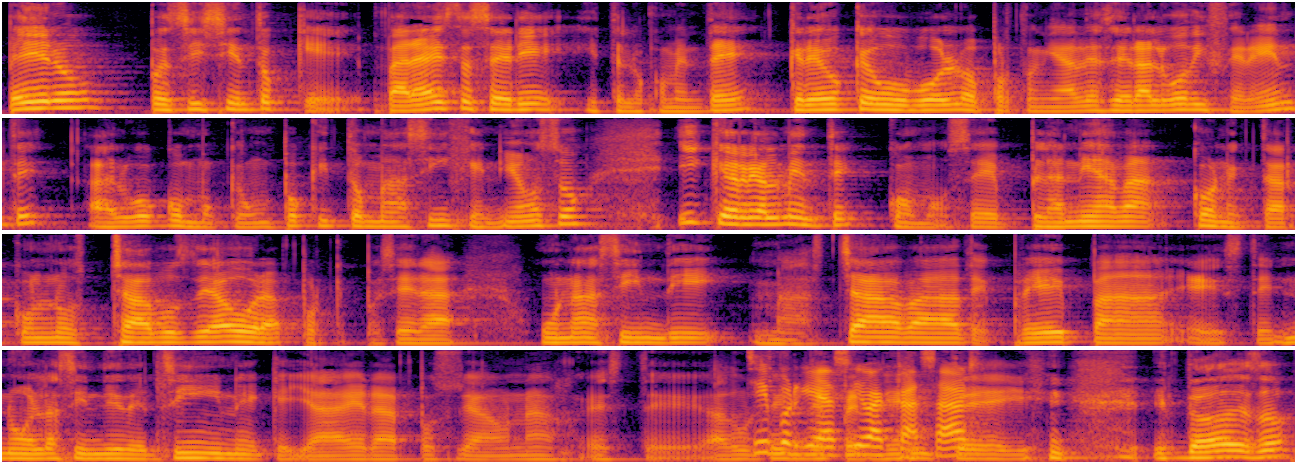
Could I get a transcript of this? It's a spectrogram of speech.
Pero, pues sí siento que para esta serie, y te lo comenté, creo que hubo la oportunidad de hacer algo diferente algo como que un poquito más ingenioso y que realmente, como se planeaba conectar con los chavos de ahora, porque pues era una Cindy más chava, de prepa, este, no la Cindy del cine, que ya era pues ya una este, adulta. Sí, porque ya se iba a casar. Y, y todo eso.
